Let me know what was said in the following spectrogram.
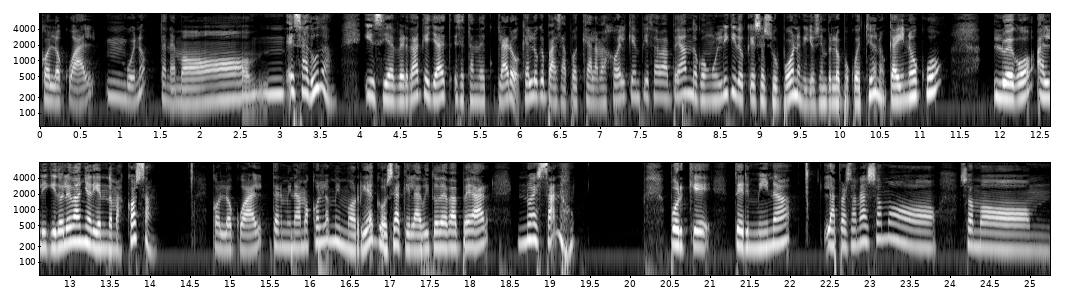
Con lo cual, mm, bueno, tenemos mm, esa duda. Y si es verdad que ya se están... de- Claro, ¿qué es lo que pasa? Pues que a lo mejor el que empieza vapeando con un líquido que se supone, que yo siempre lo cuestiono, que es inocuo, luego al líquido le va añadiendo más cosas. Con lo cual terminamos con los mismos riesgos. O sea que el hábito de vapear no es sano. Porque termina... Las personas somos... Somos mm,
